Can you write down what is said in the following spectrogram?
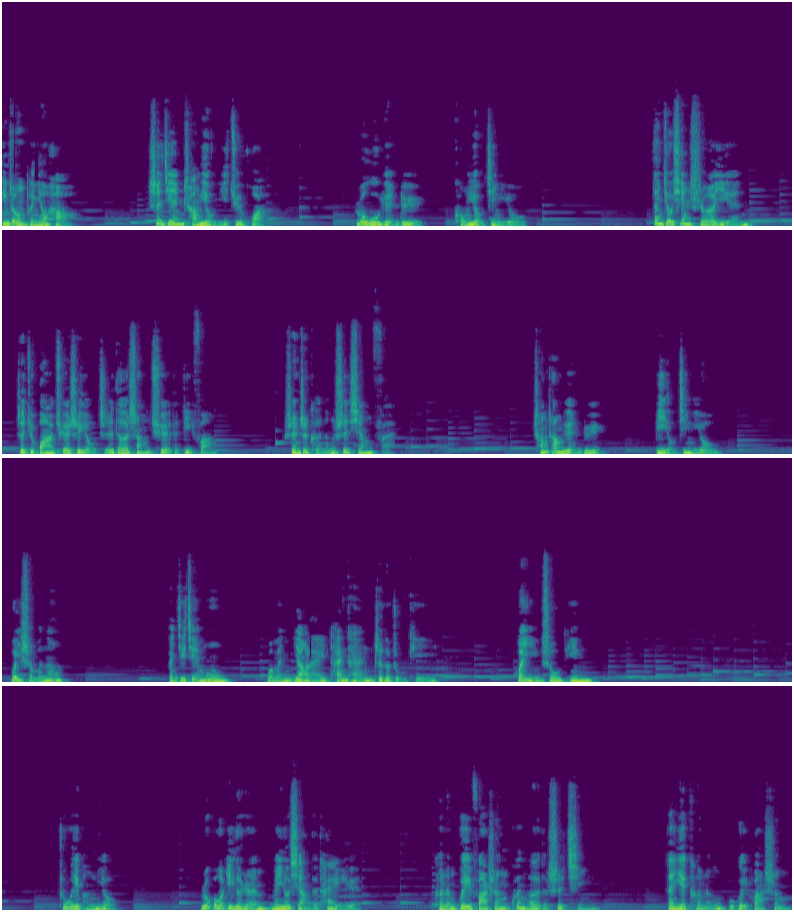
听众朋友好，世间常有一句话：“若无远虑，恐有近忧。”但就现实而言，这句话却是有值得商榷的地方，甚至可能是相反。常常远虑，必有近忧。为什么呢？本集节目我们要来谈谈这个主题，欢迎收听。诸位朋友，如果一个人没有想得太远，可能会发生困厄的事情，但也可能不会发生。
